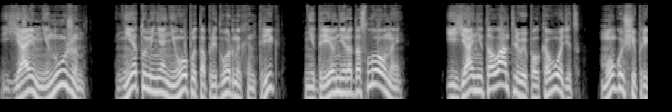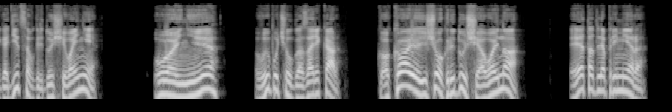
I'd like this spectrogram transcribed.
Я им не нужен. Нет у меня ни опыта придворных интриг, ни древней родословной. И я не талантливый полководец, могущий пригодиться в грядущей войне. «Войне?» — выпучил глаза Рикар. «Какая еще грядущая война?» «Это для примера»,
